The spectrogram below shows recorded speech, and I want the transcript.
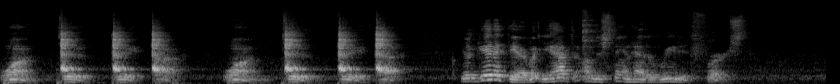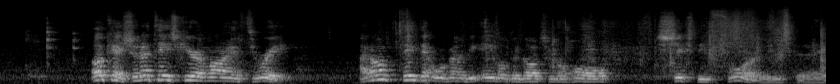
one, two, three, ah. One, two, three, ah. You'll get it there, but you have to understand how to read it first. Okay, so that takes care of line three. I don't think that we're going to be able to go through the whole 64 of these today.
